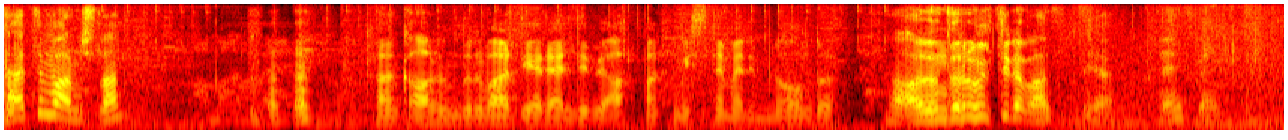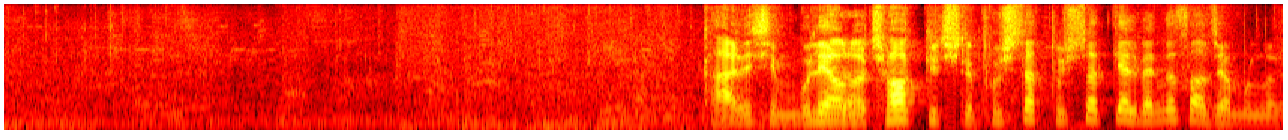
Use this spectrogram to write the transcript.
Ignite'im varmış lan. Kanka arındırı var diye herhalde bir atmak mı istemedim ne oldu? Arındır ultine bastı ya. Neyse. Kardeşim bu Leona çok güçlü. Puşlat puşlat gel ben nasıl alacağım bunları?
